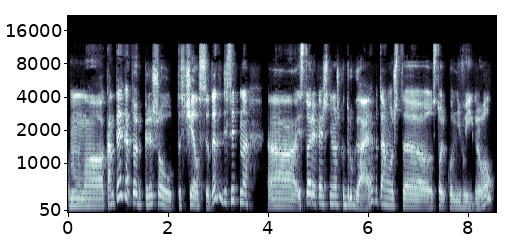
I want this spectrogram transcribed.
Канте, который перешел с Челси, вот это действительно а, история, конечно, немножко другая, потому что столько он не выигрывал.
